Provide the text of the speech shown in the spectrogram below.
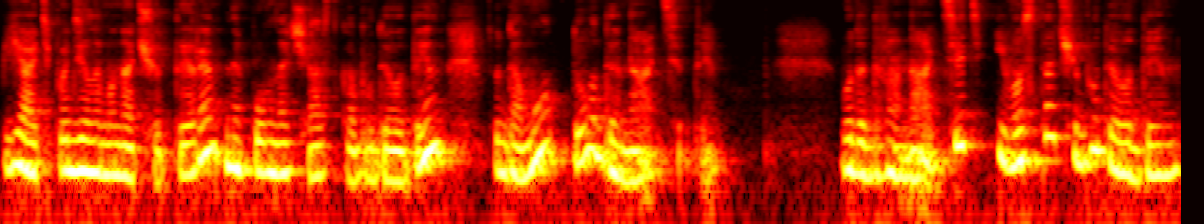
5 поділимо на 4, неповна частка буде 1, додамо до 11. Буде 12 і в остачі буде 1.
